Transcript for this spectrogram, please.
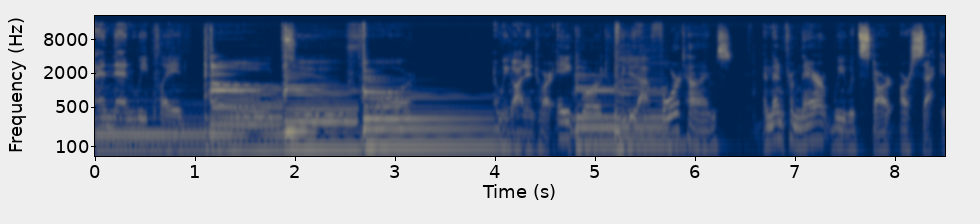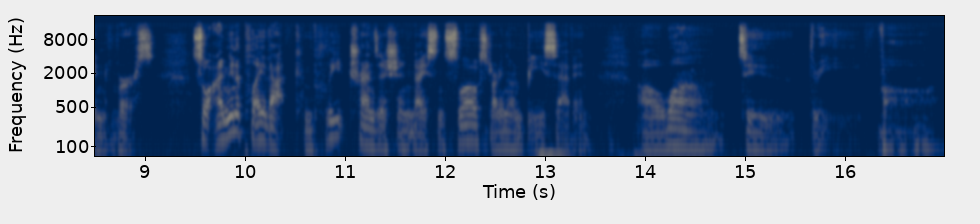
And then we played oh, two, four. And we got into our A chord. We do that four times. And then from there, we would start our second verse. So I'm going to play that complete transition nice and slow, starting on B7. Oh, one, two, three, four.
